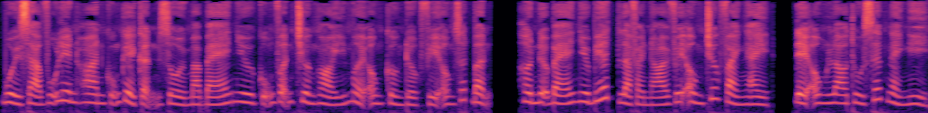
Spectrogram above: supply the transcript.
buổi dạ vũ liên hoan cũng kể cận rồi mà bé như cũng vẫn chưa ngỏ ý mời ông cường được vì ông rất bận. Hơn nữa bé như biết là phải nói với ông trước vài ngày để ông lo thu xếp ngày nghỉ.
